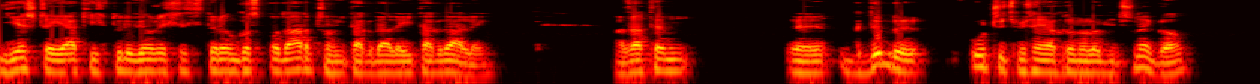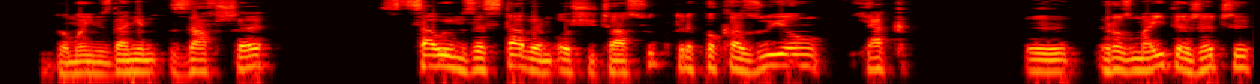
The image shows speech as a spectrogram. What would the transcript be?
jeszcze jakiś, który wiąże się z historią gospodarczą i tak dalej, i tak dalej. A zatem E, gdyby uczyć myślenia chronologicznego, to moim zdaniem zawsze z całym zestawem osi czasu, które pokazują, jak rozmaite rzeczy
